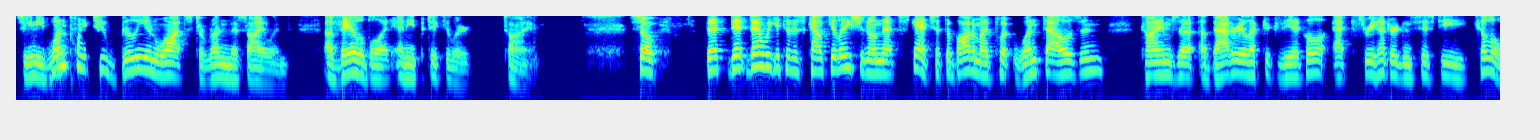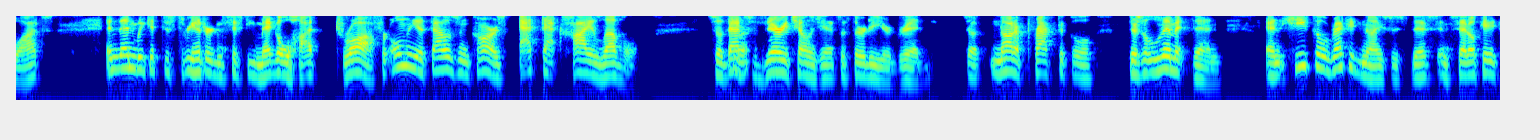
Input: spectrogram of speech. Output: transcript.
So you need 1.2 billion watts to run this island available at any particular time. So that, that then we get to this calculation on that sketch at the bottom i put 1000 times a, a, battery electric vehicle at 350 kilowatts and then we get this 350 megawatt draw for only a thousand cars at that high level so that's right. very challenging that's a 30 year grid so not a practical there's a limit then and HECO recognizes this and said okay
